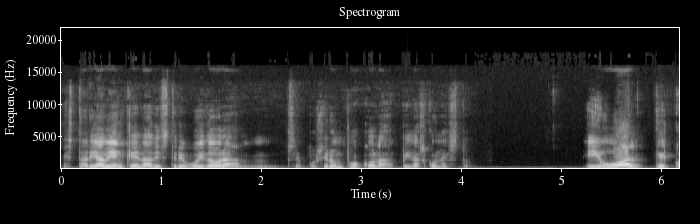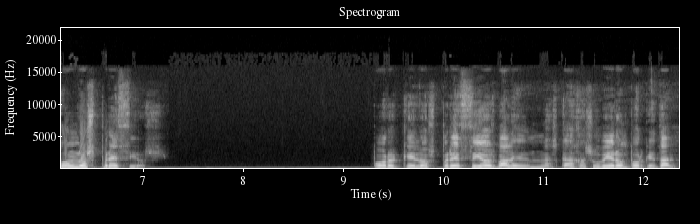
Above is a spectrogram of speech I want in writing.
estaría bien que la distribuidora mm, se pusiera un poco las pilas con esto. Igual que con los precios. Porque los precios, vale, las cajas subieron porque tal.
